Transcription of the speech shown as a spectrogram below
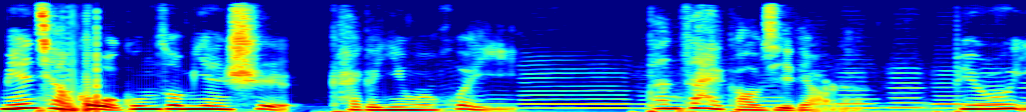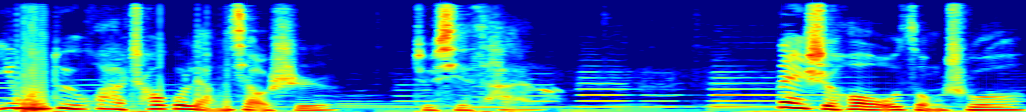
勉强够我工作面试开个英文会议，但再高级点的，比如英文对话超过两个小时就歇菜了。那时候我总说，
